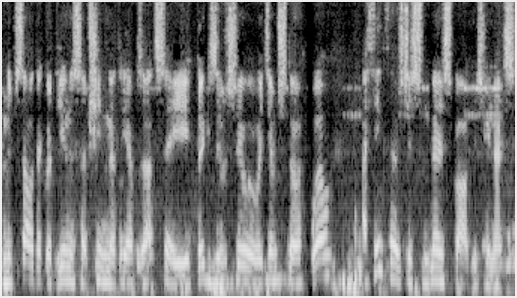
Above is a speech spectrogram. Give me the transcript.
написала такое длинное сообщение на три абзаца и в итоге завершила его тем, что Well, I think there's just no spark between us.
